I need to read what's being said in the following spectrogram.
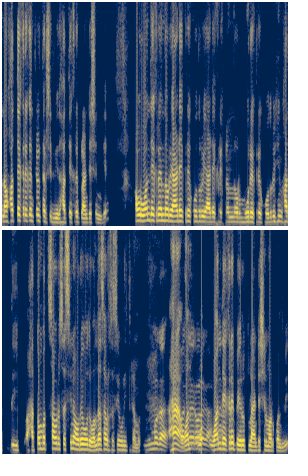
ನಾವು ಹತ್ತು ಎಕರೆ ಅಂತ ಹೇಳಿ ತರ್ಸಿದ್ವಿ ಇದು ಹತ್ತು ಎಕರೆ ಪ್ಲಾಂಟೇಶನ್ಗೆ ಅವ್ರು ಒಂದ್ ಎಕರೆಯಿಂದ ಅವ್ರು ಎರಡ್ ಎಕರೆ ಹೋದ್ರು ಎರಡ್ ಎಕರೆ ಅವ್ರು ಮೂರ್ ಎಕರೆ ಹೋದ್ರು. ಹಿಂಗ್ ಹತ್ ಇಪ್- ಹತ್ತೊಂಬತ್ತು ಸಾವಿರ ಸಸಿನ ಅವರೇ ಹೋದ್ರು. ಒಂದ ಸಾವಿರ ಸಸಿ ಉಳಿತ್ರಿ ನಮಗೆ. ಹಾ ಒಂದ್? ಒಂದ್ ಎಕರೆ ಪೇರು ಪ್ಲಾಂಟೇಶನ್ ಮಾಡ್ಕೊಂಡ್ವಿ.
